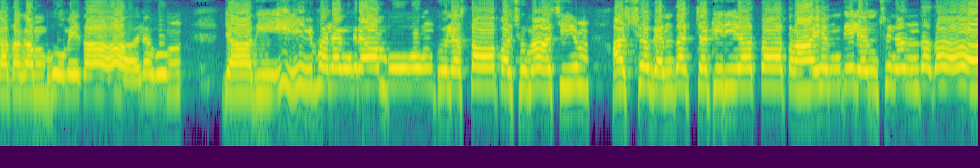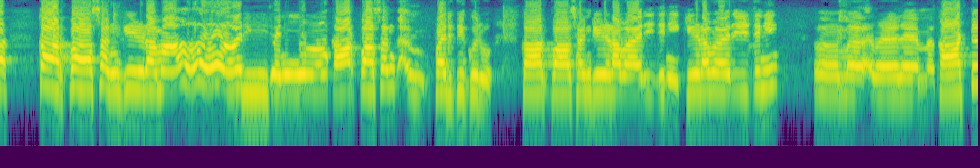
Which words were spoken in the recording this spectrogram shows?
കഥകം ഭൂമിതാലവും ജാതി ഫലം ഗ്രാമ്പൂവും കുലസ്ഥാ പശുമാശിയും അശ്വഗന്ധച്ച കിരിയാത്ത സുനന്ദത കാർപ്പാസങ്കീടമാരീജനിയും കാർപ്പാസം പരുത്തിക്കുരു കാർപ്പാസങ്കീടമാരീജനി കീടമാരീജനി പിന്നെ കാട്ട്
